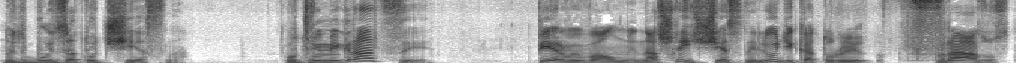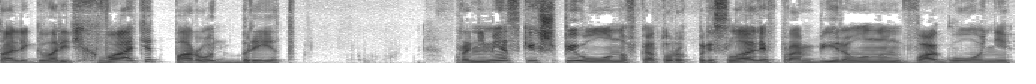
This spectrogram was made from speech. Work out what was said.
Но это будет зато честно. Вот в эмиграции первой волны нашлись честные люди, которые сразу стали говорить, хватит пороть бред. Про немецких шпионов, которых прислали в промбированном вагоне,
